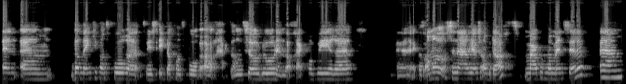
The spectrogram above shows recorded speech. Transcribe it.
En um, dan denk je van tevoren, tenminste ik dacht van tevoren, oh, dat ga ik dan zo doen en dat ga ik proberen. ik had allemaal scenario's al bedacht, maar op het moment zelf um,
